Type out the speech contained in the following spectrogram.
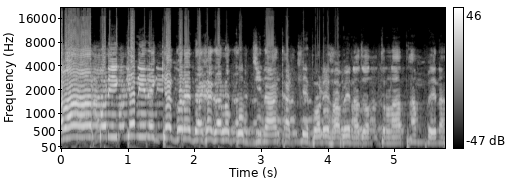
আবার পরীক্ষা নিরীক্ষা করে দেখা গেল কবজি না কাটলে পরে হবে না, যন্ত্রণা থামবে না।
